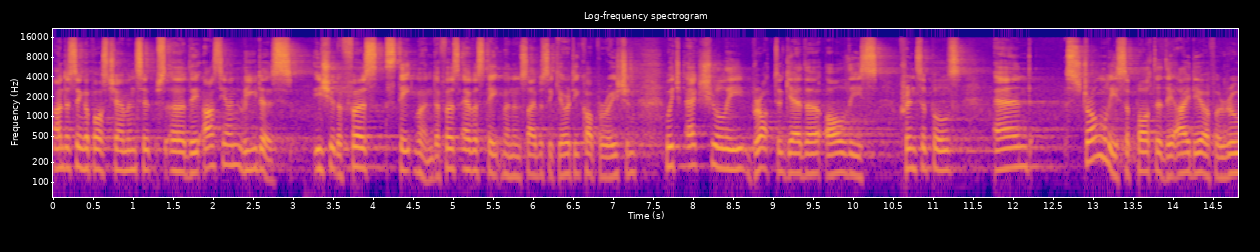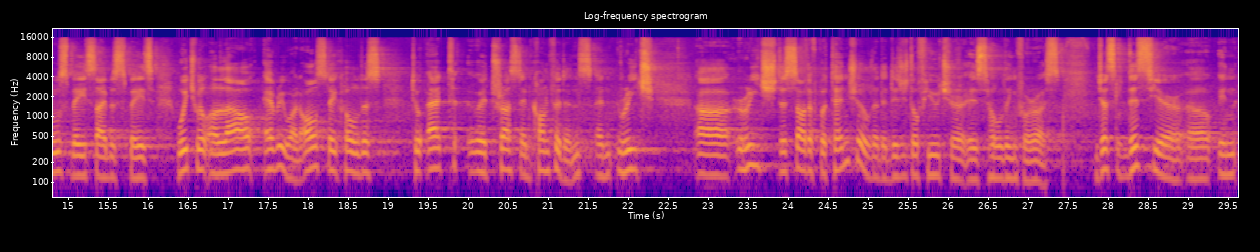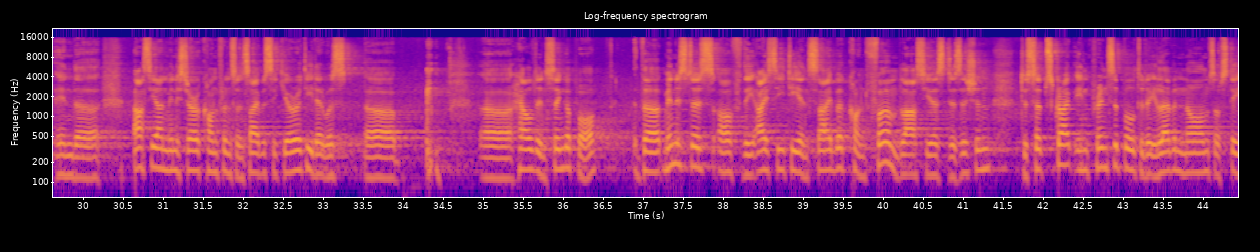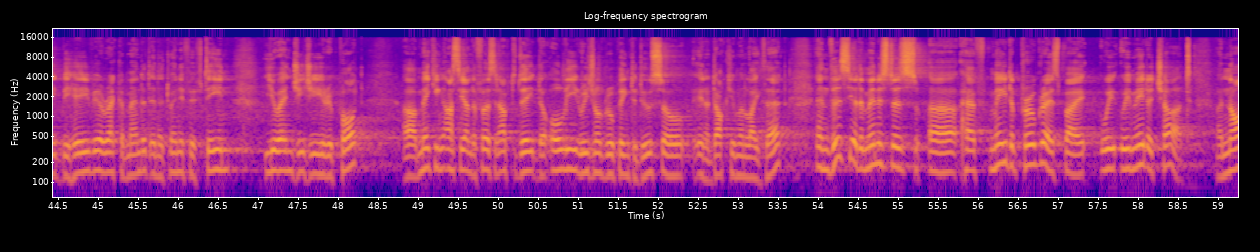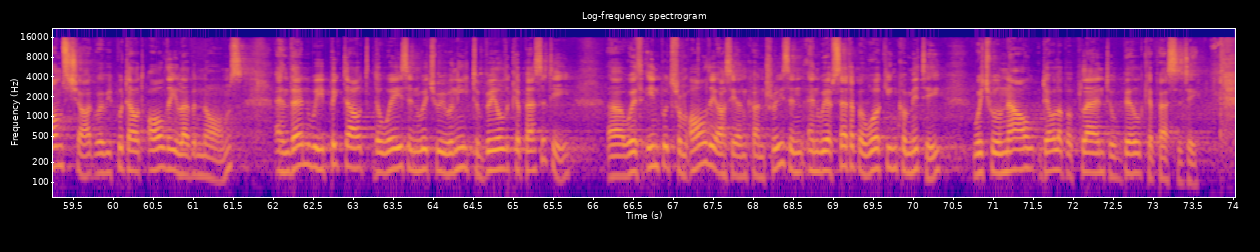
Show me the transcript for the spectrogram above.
under Singapore's chairmanship, uh, the ASEAN leaders issued a first statement, the first ever statement on cybersecurity cooperation, which actually brought together all these principles and strongly supported the idea of a rules-based cyberspace which will allow everyone, all stakeholders, to act with trust and confidence and reach uh, reach the sort of potential that the digital future is holding for us. Just this year, uh, in, in the ASEAN Ministerial Conference on Cybersecurity that was uh, uh held in Singapore, the ministers of the ICT and cyber confirmed last year's decision to subscribe in principle to the 11 norms of state behavior recommended in the 2015 UNGGE report, uh, making ASEAN the first and up-to-date, the only regional grouping to do so in a document like that. And this year the ministers uh, have made a progress by, we, we made a chart, a norms chart where we put out all the 11 norms, and then we picked out the ways in which we will need to build capacity uh, with inputs from all the ASEAN countries, and, and, we have set up a working committee which will now develop a plan to build capacity.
